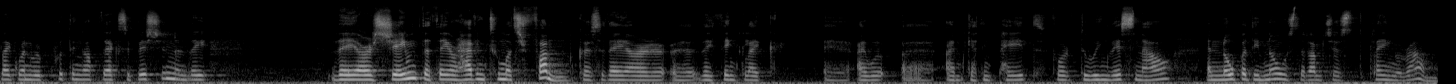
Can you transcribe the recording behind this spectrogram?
like when we're putting up the exhibition, and they they are ashamed that they are having too much fun because they are uh, they think like uh, I will uh, I'm getting paid for doing this now, and nobody knows that I'm just playing around,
